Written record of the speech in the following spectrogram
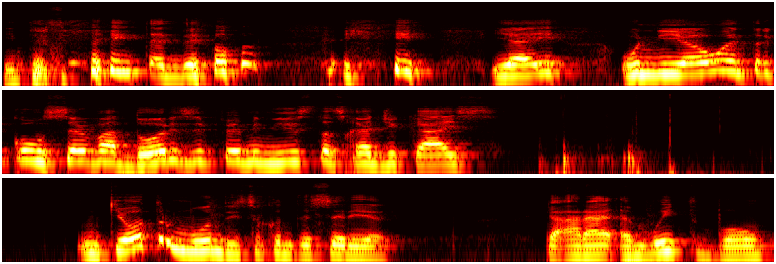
Entendeu? E, e aí, união entre conservadores e feministas radicais. Em que outro mundo isso aconteceria? Cara, é muito bom.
